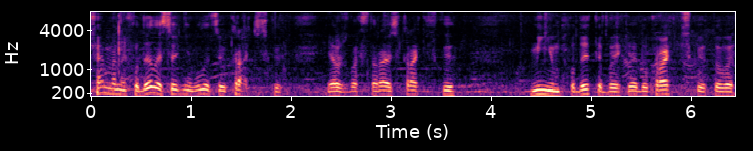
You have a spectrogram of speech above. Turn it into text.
Ще ми не ходили сьогодні вулицею Краківською. Я вже так стараюсь Краківською мінімум ходити, бо як я йду Краківською, то ви,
